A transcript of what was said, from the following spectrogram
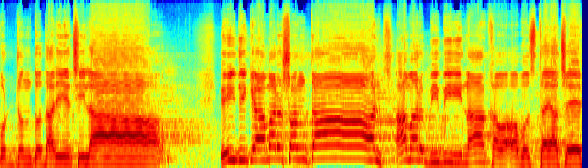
পর্যন্ত দাঁড়িয়েছিলাম। এইদিকে আমার সন্তান, আমার বিবি না খাওয়া অবস্থায় আছে।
